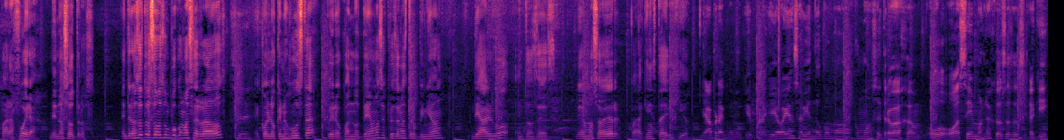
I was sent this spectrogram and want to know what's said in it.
para afuera de nosotros. Entre nosotros somos un poco más cerrados Sí. eh, con lo que nos gusta, pero cuando tenemos que expresar nuestra opinión de algo, entonces debemos saber para quién está dirigido. Ya para como que para que ya vayan sabiendo cómo, cómo se trabaja o, o hacemos las cosas aquí.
